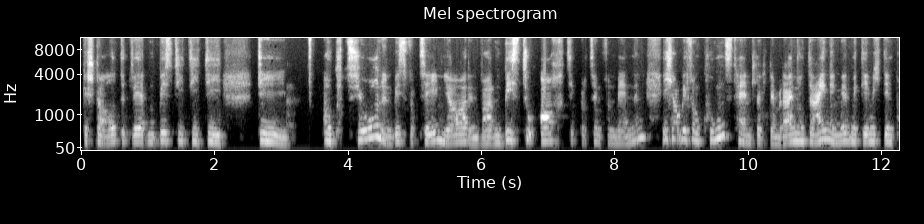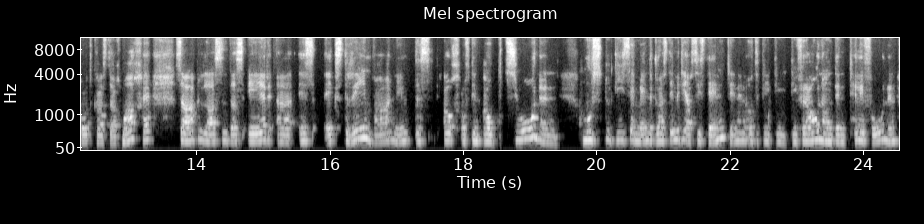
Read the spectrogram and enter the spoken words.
gestaltet werden, bis die, die, die, die Auktionen bis vor zehn Jahren waren bis zu 80 Prozent von Männern. Ich habe mir vom Kunsthändler, dem Raimund Deininger, mit dem ich den Podcast auch mache, sagen lassen, dass er äh, es extrem wahrnimmt, dass auch auf den Auktionen musst du diese Männer, du hast immer die Assistentinnen oder die, die, die Frauen an den Telefonen,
